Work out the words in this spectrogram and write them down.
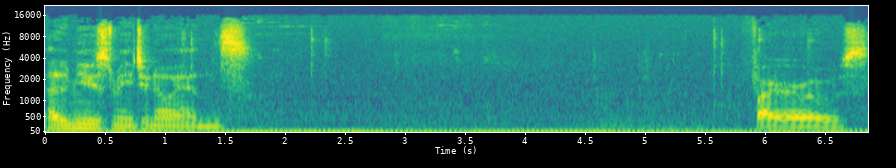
That amused me to no ends. Fire arrows.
